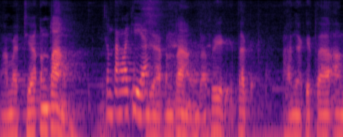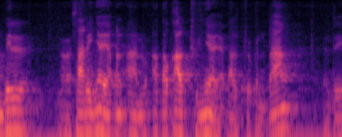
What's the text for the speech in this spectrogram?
eh, media kentang. Kentang lagi ya. Ya kentang, tapi kita hanya kita ambil eh, sarinya ya kan anu, atau kaldunya ya kaldu kentang. Jadi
